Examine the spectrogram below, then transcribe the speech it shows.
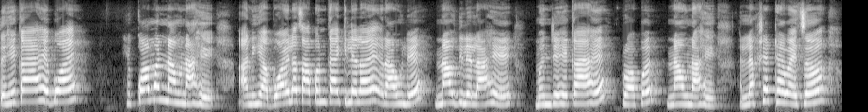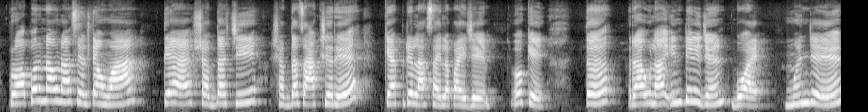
तर हे काय आहे बॉय हे कॉमन नाऊन आहे. आणि ह्या बॉयलाच आपण काय केलेलं आहे? राहुल हे नाव दिलेलं आहे. म्हणजे हे काय आहे? प्रॉपर नाऊन आहे. आणि लक्षात ठेवायचं प्रॉपर नाऊन असेल तेव्हा त्या शब्दाची शब्दाचं अक्षर हे कॅपिटल असायला पाहिजे. ओके. तर राहुल हा इंटेलिजंट बॉय म्हणजे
